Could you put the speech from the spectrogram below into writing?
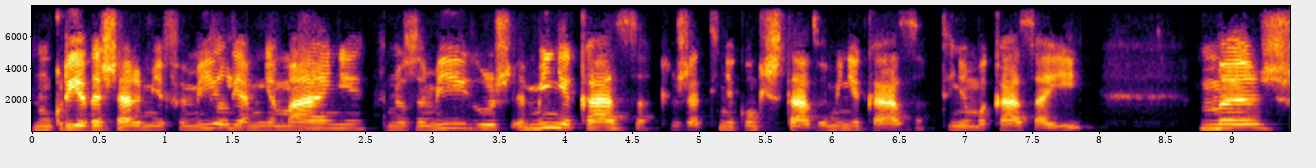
Não queria deixar a minha família, a minha mãe, os meus amigos, a minha casa, que eu já tinha conquistado a minha casa, tinha uma casa aí, mas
